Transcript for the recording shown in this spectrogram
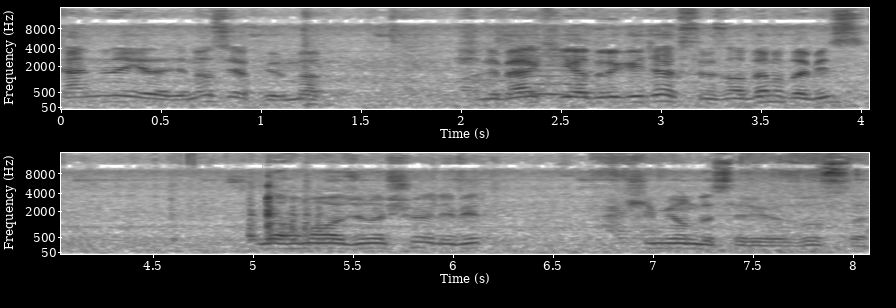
Kendine geleceksin. Nasıl yapıyorum bak. Şimdi belki yadırgayacaksınız. Adana'da biz lahmacuna şöyle bir kimyon da seriyoruz dostlar.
